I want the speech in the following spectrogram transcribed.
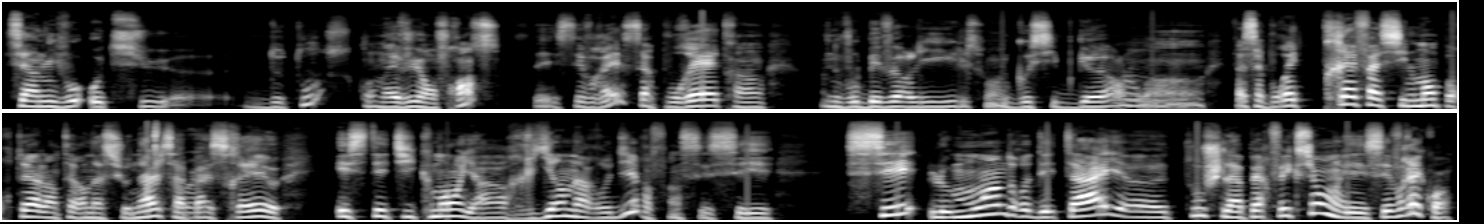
c'est un niveau au-dessus de tout ce qu'on a vu en France. C'est vrai, ça pourrait être un, nouveau Beverly Hills ou un Gossip Girl. Ou un... enfin, ça pourrait être très facilement porté à l'international. Ça passerait esthétiquement, il n'y a rien à redire. Enfin, c'est, c'est le moindre détail euh, touche la perfection et c'est vrai quoi.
